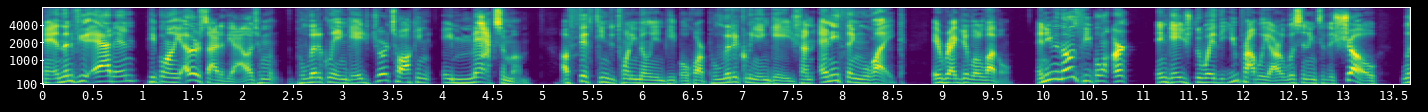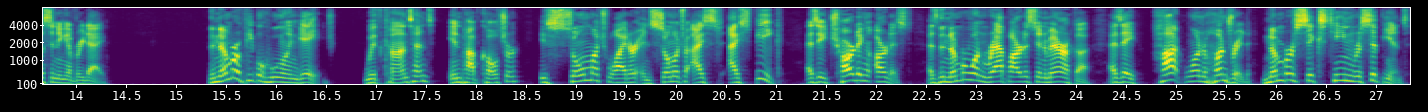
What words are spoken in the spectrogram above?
And then if you add in people on the other side of the aisle, politically engaged, you're talking a maximum of 15 to 20 million people who are politically engaged on anything like irregular level. And even those people aren't engaged the way that you probably are listening to the show, listening every day. The number of people who will engage with content in pop culture is so much wider and so much. I, I speak as a charting artist, as the number one rap artist in America, as a Hot 100 number 16 recipient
